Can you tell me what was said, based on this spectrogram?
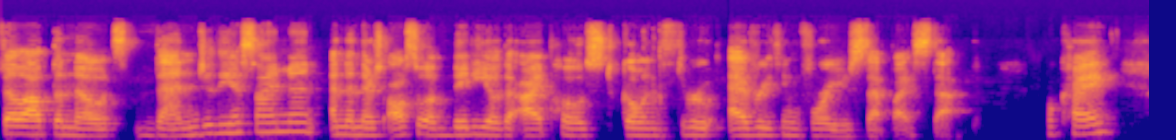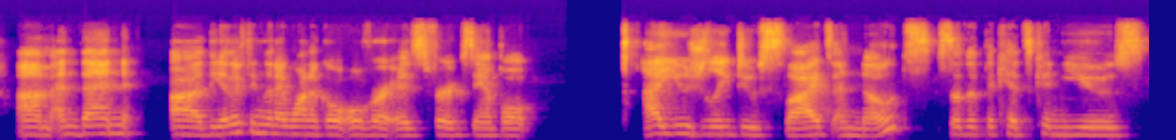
fill out the notes, then do the assignment. And then there's also a video that I post going through everything for you step by step. Okay. Um, and then uh, the other thing that I want to go over is, for example, I usually do slides and notes so that the kids can use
